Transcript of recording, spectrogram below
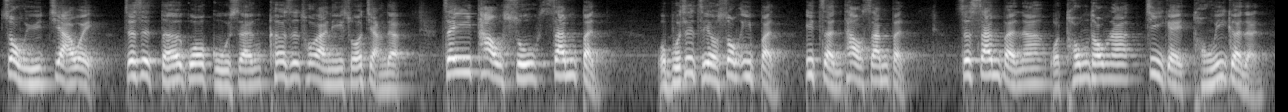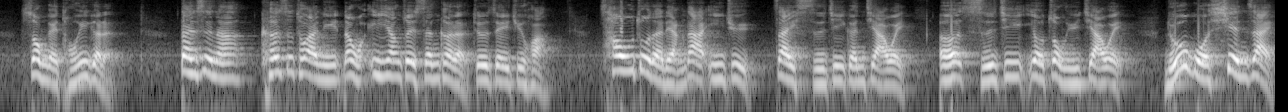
重于价位，这是德国股神科斯托兰尼所讲的这一套书三本，我不是只有送一本，一整套三本，这三本呢，我通通呢寄给同一个人，送给同一个人，但是呢，科斯托兰尼让我印象最深刻的就是这一句话，操作的两大依据。在时机跟价位，而时机又重于价位。如果现在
